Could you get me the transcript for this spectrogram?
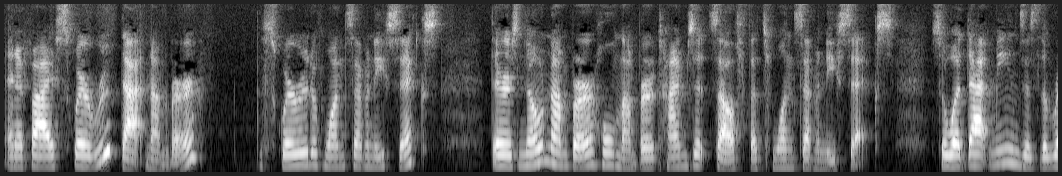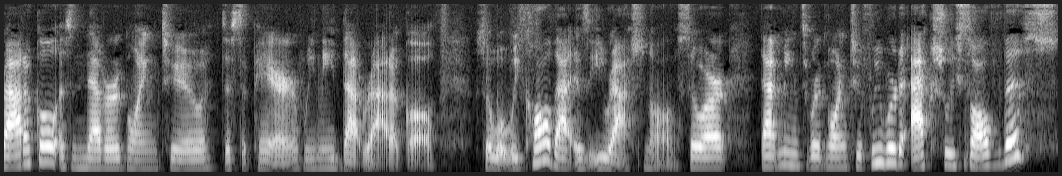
And if I square root that number, the square root of 176, there is no number, whole number, times itself that's 176. So what that means is the radical is never going to disappear. We need that radical. So what we call that is irrational. So our that means we're going to, if we were to actually solve this,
